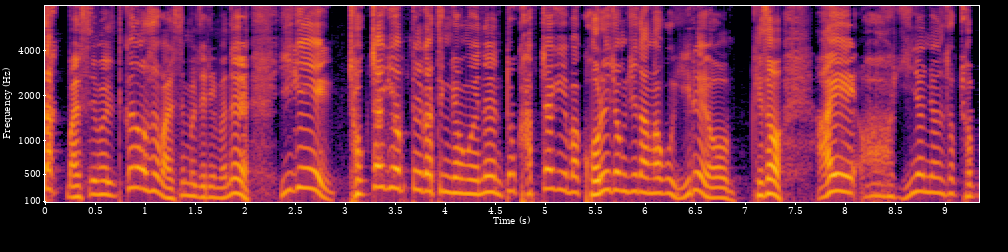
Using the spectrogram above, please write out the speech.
딱 말씀을 끊어서 말씀을 드리면은 이게 적자 기업들 같은 경우에는 또 갑자기 막 거래 정지 당하고 이래요. 그래서 아예 어, 2년 연속 적,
